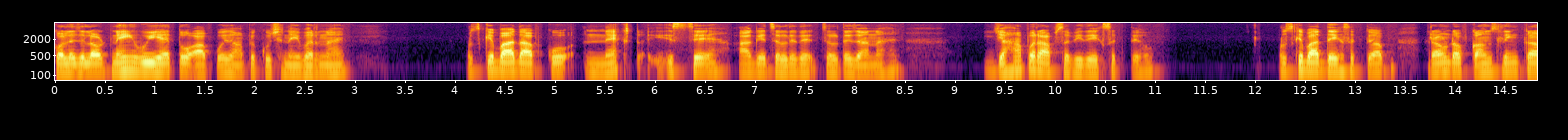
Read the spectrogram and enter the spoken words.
कॉलेज अलॉट नहीं हुई है तो आपको यहाँ पे कुछ नहीं भरना है। उसके बाद आपको नेक्स्ट इससे आगे चलते चलते जाना है। यहाँ पर आप सभी देख सकते हो। उसके बाद देख सकते हो आप राउंड ऑफ़ काउंसलिंग का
